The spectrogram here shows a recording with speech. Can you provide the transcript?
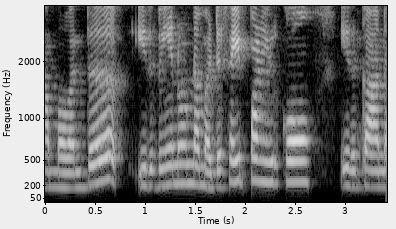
நம்ம வந்து இது வேணும்னு நம்ம டிசைட் பண்ணியிருக்கோம். இதுக்கான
